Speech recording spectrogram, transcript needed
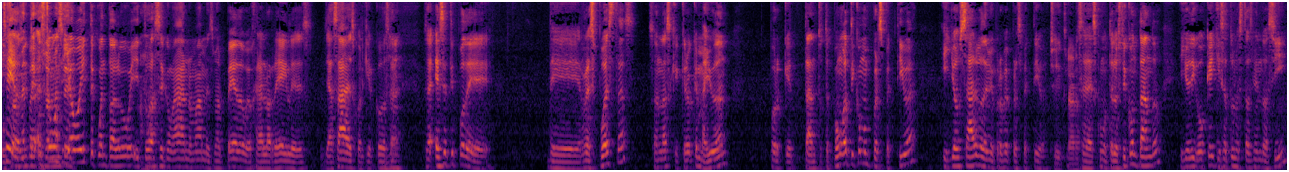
Sí, usualmente, pero es como si yo voy y te cuento algo, güey, y tú Ajá. a ser como, ah, no mames, mal pedo, güey, ojalá lo arregles, ya sabes, cualquier cosa. O sea, ese tipo de, de respuestas son las que creo que me ayudan porque tanto te pongo a ti como en perspectiva y yo salgo de mi propia perspectiva. Sí, claro. O sea, es como te lo estoy contando y yo digo, ok, quizá tú lo estás viendo así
